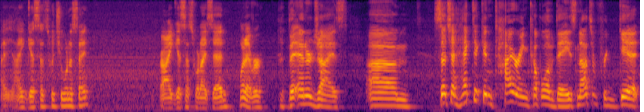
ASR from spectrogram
I, I, guess that's what you want to say. Or I guess that's what I said. Whatever. The Energized. Um, such a hectic and tiring couple of days. Not to forget,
